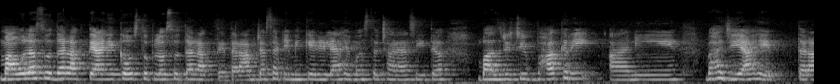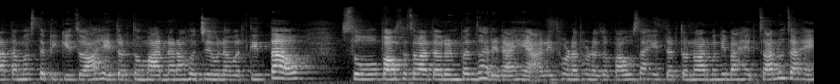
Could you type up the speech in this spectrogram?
माऊला सुद्धा लागते आणि कौस्तुपला सुद्धा लागते. तर आमच्यासाठी मी केलेली आहे मस्त छान अशी इथं बाजरीची भाकरी आणि भाजी आहे तर आता मस्तपैकी जो आहे तर तो मारणार आहोत जेवणावरती ताव. सो पावसाचं वातावरण पण झालेलं आहे आणि थोडा थोडा जो पाऊस आहे तर तो नॉर्मली बाहेर चालूच आहे.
